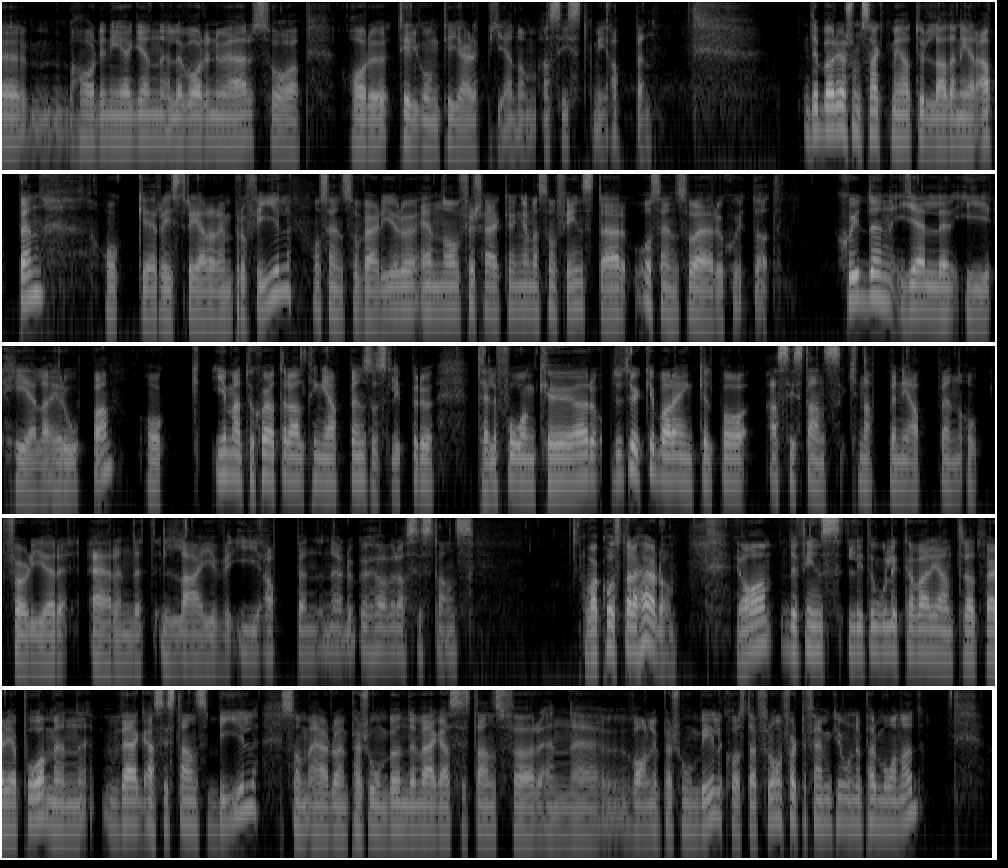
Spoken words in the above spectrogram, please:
har din egen eller vad det nu är så har du tillgång till hjälp genom Assist med appen. Det börjar som sagt med att du laddar ner appen och registrerar en profil och sen så väljer du en av försäkringarna som finns där och sen så är du skyddad. Skydden gäller i hela Europa och i och med att du sköter allting i appen så slipper du telefonköer. Du trycker bara enkelt på assistansknappen i appen och följer ärendet live i appen när du behöver assistans. Och vad kostar det här då? Ja, det finns lite olika varianter att välja på, men vägassistansbil som är då en personbunden vägassistans för en eh, vanlig personbil kostar från 45 kronor per månad.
